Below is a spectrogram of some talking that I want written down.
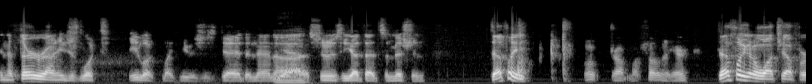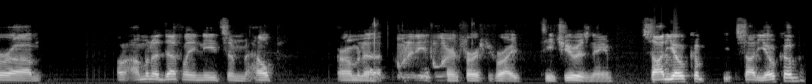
in the third round, he just looked. He looked like he was just dead. And then uh, Yeah. as soon as he got that submission, definitely. Oh, dropped my phone here. Definitely gonna watch out for. Um, I'm gonna definitely need some help, or I'm gonna. I'm gonna need to learn first before I teach you his name. Sadiokub. Sadiokub. I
